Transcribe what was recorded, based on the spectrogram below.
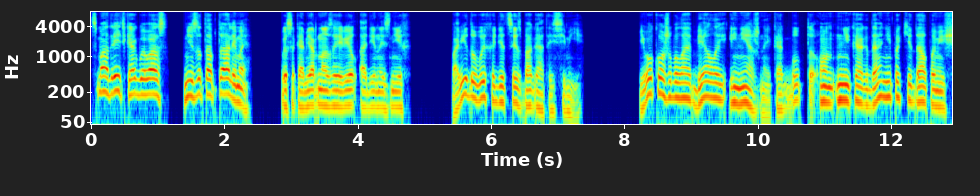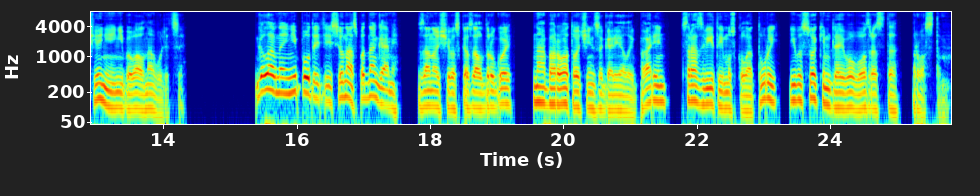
смотрите, как бы вас не затоптали мы! — высокомерно заявил один из них, по виду выходец из богатой семьи. Его кожа была белой и нежной, как будто он никогда не покидал помещение и не бывал на улице. — Главное, не путайтесь у нас под ногами, — заносчиво сказал другой, наоборот, очень загорелый парень с развитой мускулатурой и высоким для его возраста ростом.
